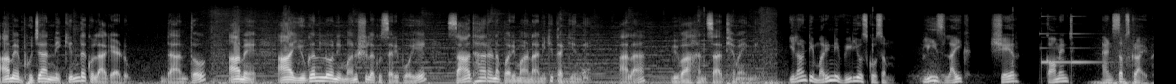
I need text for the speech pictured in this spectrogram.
ఆమె భుజాన్ని కిందకు లాగాడు. దాంతో ఆమె ఆ యుగంలోని మనుషులకు సరిపోయే సాధారణ పరిమాణానికి తగ్గింది. అలా వివాహం సాధ్యమైంది. ఇలాంటి మరిన్ని వీడియోస్ కోసం please like share comment and subscribe.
